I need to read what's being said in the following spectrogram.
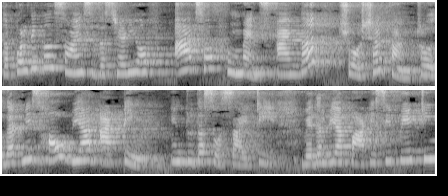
the political science is the study of acts of humans and the social control. That means how we are acting into the society. Whether we are participating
